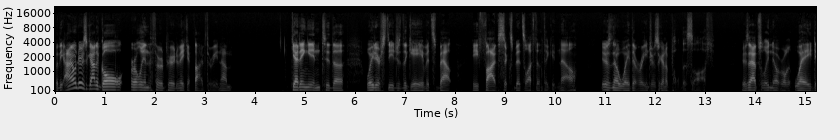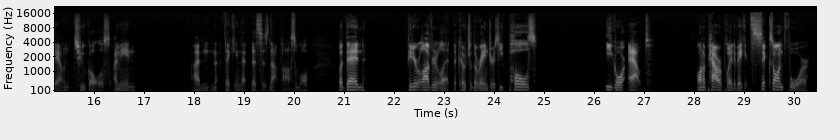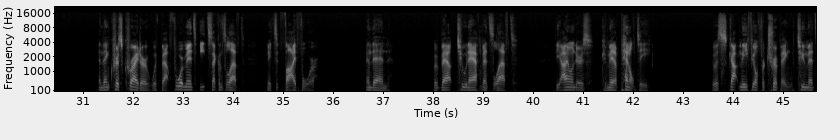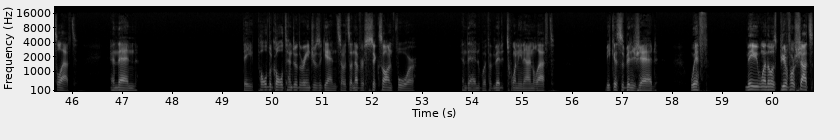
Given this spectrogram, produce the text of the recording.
But the Islanders got a goal early in the third period to make it five three. Now getting into the later stages of the game, it's about a five six minutes left. I'm thinking, no, there's no way the Rangers are going to pull this off. There's absolutely no way down two goals. I mean, I'm thinking that this is not possible. But then Peter Laviolette, the coach of the Rangers, he pulls Igor out on a power play to make it six on four. And then Chris Kreider, with about four minutes, eight seconds left, makes it 5 4. And then, with about two and a half minutes left, the Islanders commit a penalty. It was Scott Mayfield for tripping with two minutes left. And then they pull the goaltender of the Rangers again, so it's another six on four. And then with a minute 29 left, Mika Zibanejad with maybe one of the most beautiful shots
